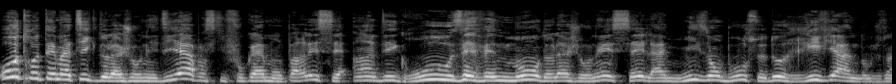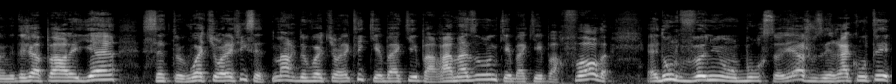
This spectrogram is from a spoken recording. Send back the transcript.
Autre thématique de la journée d'hier, parce qu'il faut quand même en parler, c'est un des gros événements de la journée, c'est la mise en bourse de Rivian. Donc je vous en avais déjà parlé hier, cette voiture électrique, cette marque de voiture électrique qui est backée par Amazon, qui est backée par Ford, est donc venue en bourse hier. Je vous ai raconté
